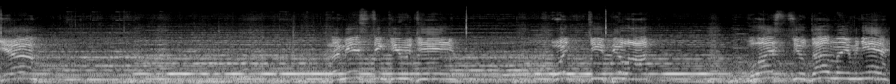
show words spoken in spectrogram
Я наместник Иудеи, Понтий Пилат, властью данной мне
